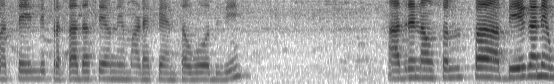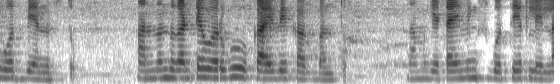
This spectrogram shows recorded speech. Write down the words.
ಮತ್ತು ಇಲ್ಲಿ ಪ್ರಸಾದ ಸೇವನೆ ಮಾಡೋಕ್ಕೆ ಅಂತ ಹೋದ್ವಿ. ಆದರೆ ನಾವು ಸ್ವಲ್ಪ ಬೇಗನೆ ಹೋದ್ವಿ ಅನ್ನಿಸ್ತು. ಹನ್ನೊಂದು ಗಂಟೆವರೆಗೂ ಕಾಯಬೇಕಾಗಿ ಬಂತು. ನಮಗೆ ಟೈಮಿಂಗ್ಸ್ ಗೊತ್ತಿರಲಿಲ್ಲ.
